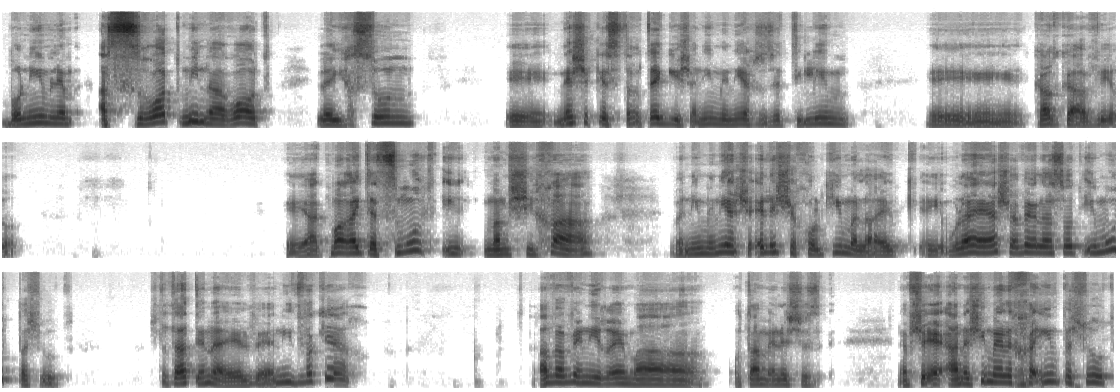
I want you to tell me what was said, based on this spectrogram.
בונים עשרות מנהרות לאחסון נשק אסטרטגי, שאני מניח שזה טילים אה, קרקע אוויר. אה, כלומר ההתעצמות היא ממשיכה, ואני מניח שאלה שחולקים עליי, אולי היה שווה לעשות עימות פשוט, שאתה תנהל ונתווכח. הבה ונראה מה אותם אלה ש... האנשים האלה חיים פשוט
